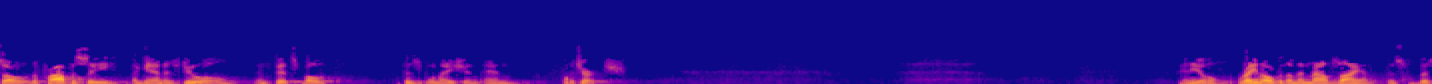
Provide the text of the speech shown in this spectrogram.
So the prophecy, again, is dual and fits both the physical nation and the church. And he'll reign over them in Mount Zion, this, this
